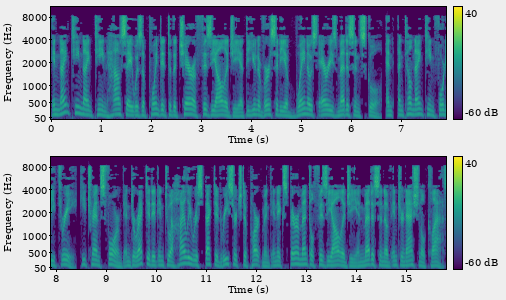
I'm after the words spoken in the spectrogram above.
In 1919 Houssay was appointed to the chair of physiology at the University of Buenos Aires Medicine School, and, until 1943, he transformed and directed it into a highly respected research department in experimental physiology and medicine of international class.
